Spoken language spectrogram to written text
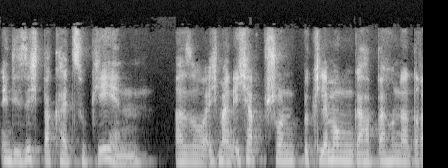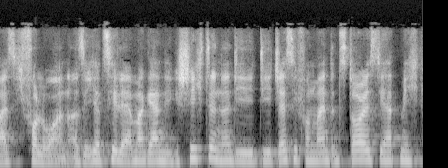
in die Sichtbarkeit zu gehen. Also ich meine, ich habe schon Beklemmungen gehabt bei 130 Followern. Also ich erzähle ja immer gerne die Geschichte. Ne? Die, die Jessie von Mind and Stories, die hat mich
